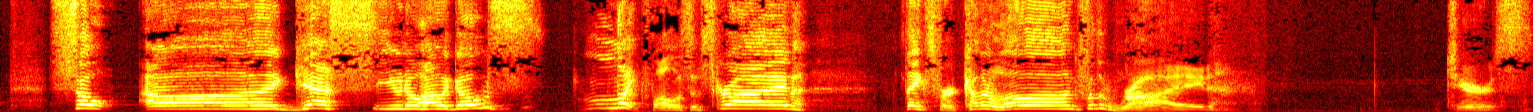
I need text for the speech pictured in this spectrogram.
So, I guess you know how it goes. Like, follow, subscribe. Thanks for coming along for the ride. Cheers.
